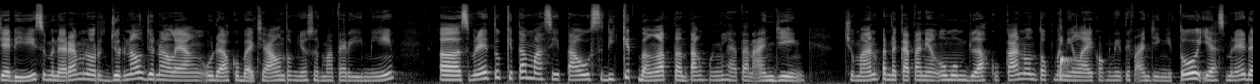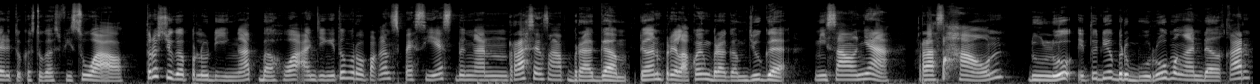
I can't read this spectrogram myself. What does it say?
Jadi sebenarnya menurut jurnal-jurnal yang udah aku baca untuk nyusun materi ini, uh, sebenarnya itu kita masih tahu sedikit banget tentang penglihatan anjing. Cuman pendekatan yang umum dilakukan untuk menilai kognitif anjing itu ya sebenarnya dari tugas-tugas visual. Terus juga perlu diingat bahwa anjing itu merupakan spesies dengan ras yang sangat beragam, dengan perilaku yang beragam juga. Misalnya, ras hound dulu itu dia berburu mengandalkan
